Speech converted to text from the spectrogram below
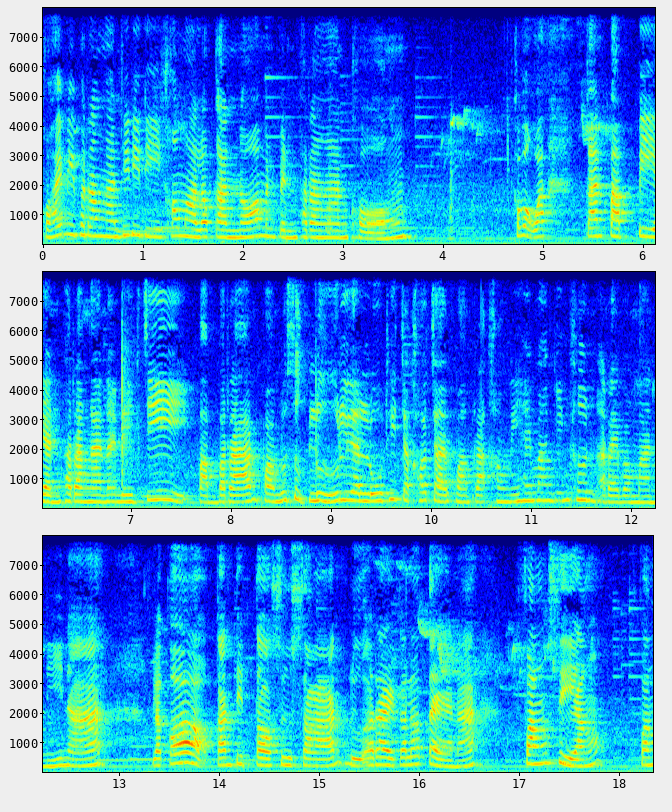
ขอให้มีพลังงานที่ดีๆ เข้ามาแล้วกันเนาะมันเป็นพลังงานของเขาบอกว่าการปรับเปลี่ยนพลังงาน energy ปรับบาลานซ์ความรู้สึกหรือเรียนรู้ที่จะเข้าใจความรักครั้งนี้ให้มากยิ่งขึ้นอะไรประมาณนี้นะ แล้วก็การติดต่อสื่อสารหรืออะไรก็แล้วแต่นะ ฟังเสียงฟัง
